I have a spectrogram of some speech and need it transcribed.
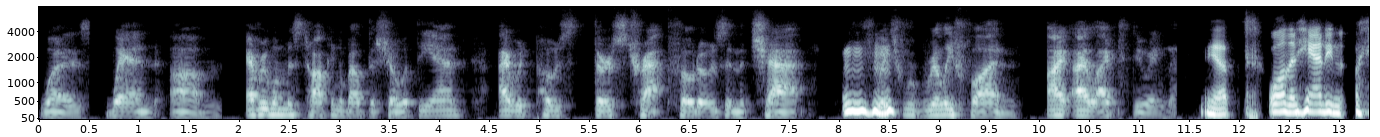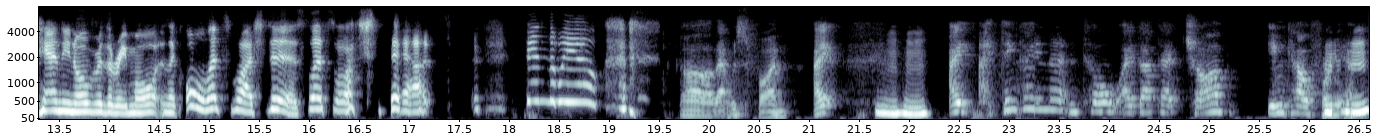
was when um everyone was talking about the show at the end, I would post thirst trap photos in the chat, Mhm. which were really fun. I I liked doing that. Yep. Well, and then handing handing over the remote and like, oh, let's watch this. Let's watch that. Spin the wheel. Oh, that was fun. I hmm I I think I did that until I got that job in California. hmm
